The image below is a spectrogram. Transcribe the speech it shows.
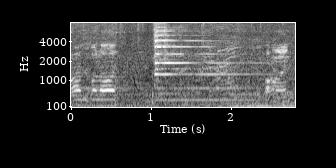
On the bollard. Behind.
